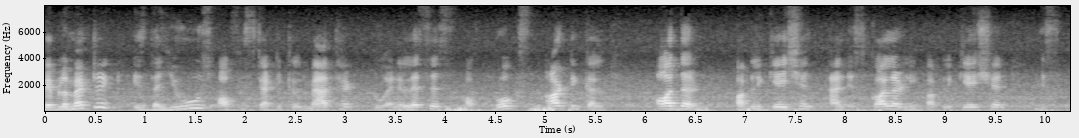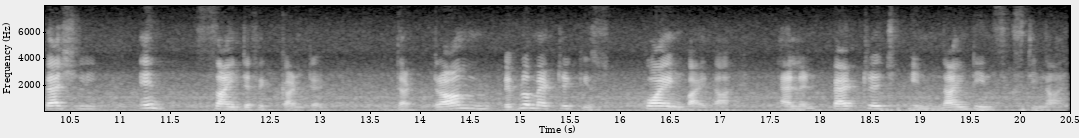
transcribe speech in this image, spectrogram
Bibliometric is the use of statistical method to analysis of books, article, other publication and scholarly publication, especially in scientific content. The term bibliometric is coined by the Alan Pritchard in 1969.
